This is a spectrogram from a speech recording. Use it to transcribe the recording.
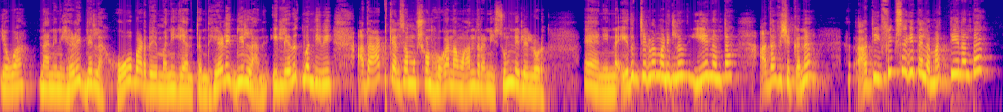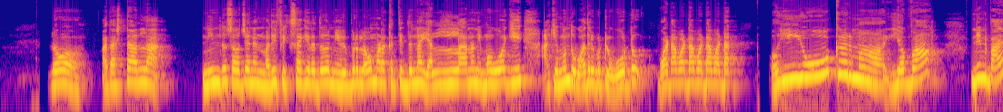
ಯವ್ವ, ನಾನು ನಿನಗೆ ಹೇಳಿದ್ನಿಲ್ಲ. ಹೋಗ್ಬಾರ್ದೆ ಮನೆಗೆ ಅಂತಂದು ಹೇಳಿದ್ದಿಲ್ಲ ನಾನು. ಇಲ್ಲಿ ಎದಕ್ಕೆ ಬಂದೀವಿ? ಅದು ಆಟ ಕೆಲಸ ಮುಗಿಸ್ಕೊಂಡು ಹೋಗ ನಾವು ಅಂದ್ರೆ ನೀ ಸುಮ್ಮನೆ ನೋಡು. ಏ, ನಿನ್ನ ಎದಕ್ಕೆ ಜಗಳ ಮಾಡಿದ್ಲು? ಏನಂತ? ಅದ ವಿಷಯಕ್ಕನ? ಅದೀಗ ಫಿಕ್ಸ್ ಆಗೈತಲ್ಲ ಮತ್ತೇನಂತ? ಲೋ ಅದಷ್ಟ ಅಲ್ಲ ನಿಂದು ಸೌಜನ್ಯನ ಮದಿ ಫಿಕ್ಸ್ ಆಗಿರೋದು ನೀವಿಬ್ರು ಲವ್ ಮಾಡಕತ್ತಿದ್ದನ್ನ ಎಲ್ಲಾನು ನಿಮ್ಮ ಹೋಗಿ ಆಕೆ ಮುಂದೆ ಒದ್ರಿ ಬಿಟ್ಲು ಓಟು ವಡ ವಡ ವಡ ವಡ. ಅಯ್ಯೋ ಕರ್ಮ ಯವ್ವ ನಿನ್ ಬಾಯ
